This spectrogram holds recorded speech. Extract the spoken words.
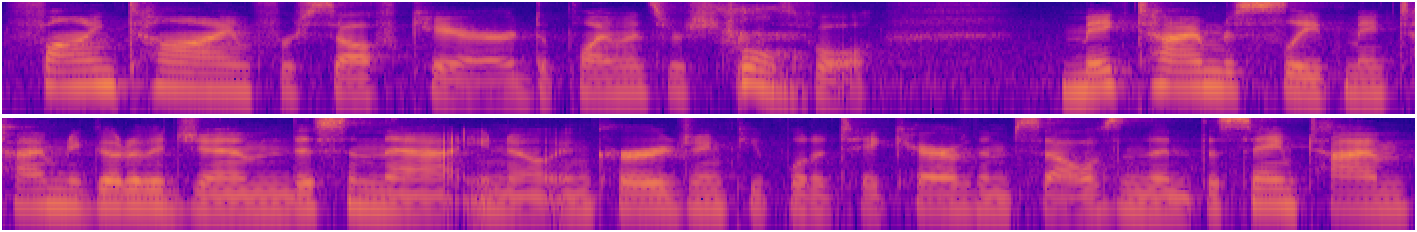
"Find time for self care. Deployments are stressful." Make time to sleep, make time to go to the gym, this and that, you know, encouraging people to take care of themselves. And then at the same time,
